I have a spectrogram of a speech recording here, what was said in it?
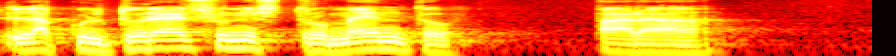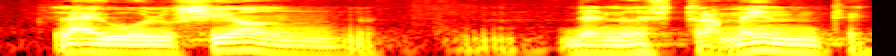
La cultura es un instrumento para la evolución de nuestra mente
